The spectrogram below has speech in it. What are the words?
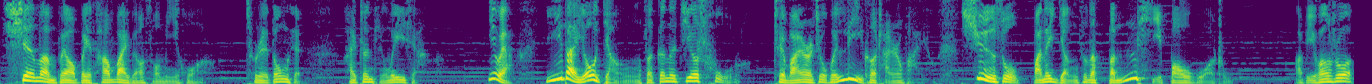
千万不要被它外表所迷惑了。就这东西，还真挺危险的，因为啊，一旦有影子跟它接触了，这玩意儿就会立刻产生反应，迅速把那影子的本体包裹住。啊，比方说，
